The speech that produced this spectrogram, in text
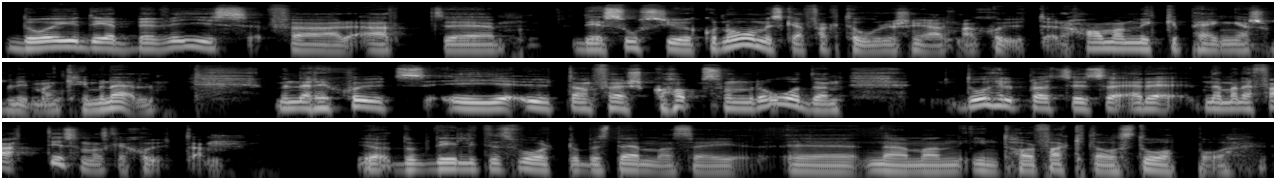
då är ju det bevis för att eh, det är socioekonomiska faktorer som gör att man skjuter. Har man mycket pengar så blir man kriminell. Men när det skjuts i utanförskapsområden, då helt plötsligt så är det när man är fattig som man ska skjuta. Ja, det är lite svårt att bestämma sig eh, när man inte har fakta att stå på.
